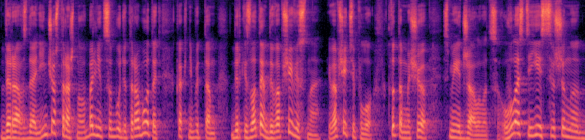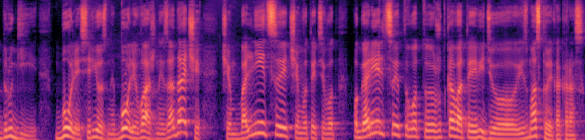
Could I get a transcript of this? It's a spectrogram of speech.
дыра в здании. Ничего страшного, больница будет работать, как-нибудь там дырки золотаем, да и вообще весна, и вообще тепло. Кто там еще смеет жаловаться? У власти есть совершенно другие, более серьезные, более важные задачи, чем больницы, чем вот эти вот погорельцы. Это вот жутковатое видео из Москвы как раз.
